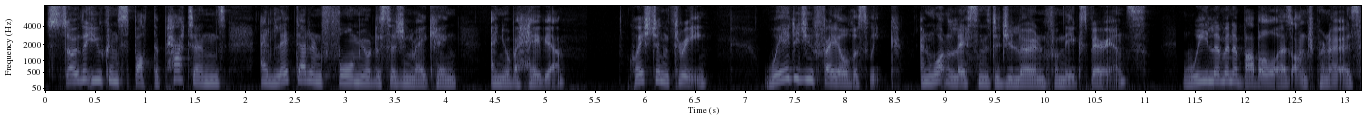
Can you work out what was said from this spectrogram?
so that you can spot the patterns and let that inform your decision making and your behavior. Question three Where did you fail this week? And what lessons did you learn from the experience? We live in a bubble as entrepreneurs,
